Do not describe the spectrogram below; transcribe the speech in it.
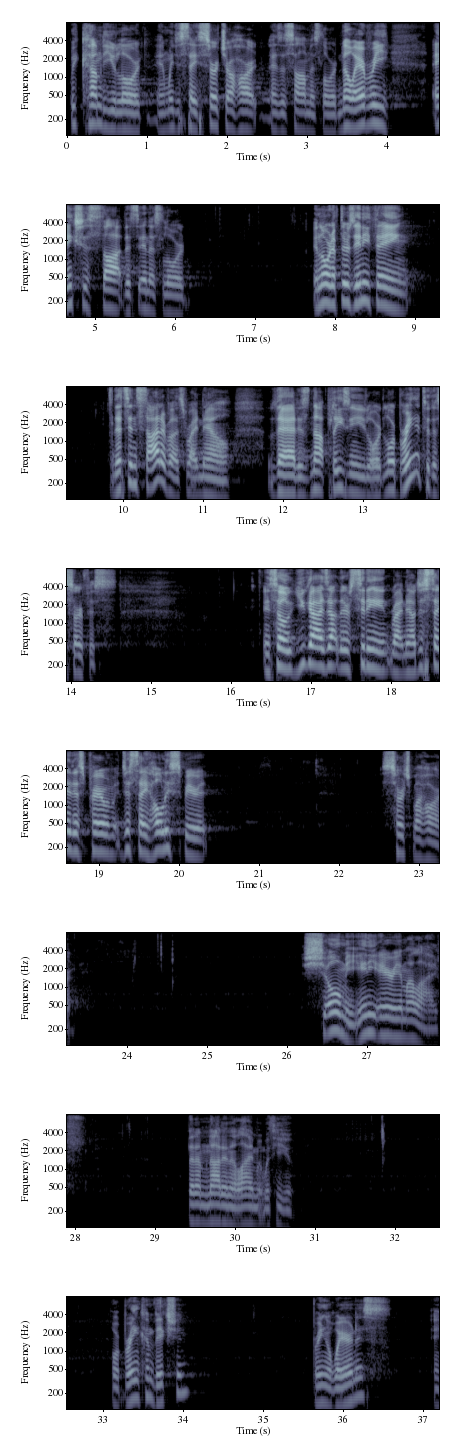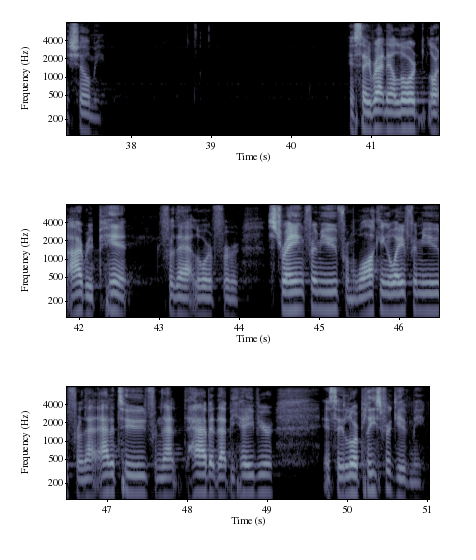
we come to you, Lord, and we just say, search our heart as a psalmist, Lord. Know every anxious thought that's in us, Lord. And Lord, if there's anything that's inside of us right now that is not pleasing you, Lord, Lord, bring it to the surface. And so, you guys out there sitting right now, just say this prayer with me. Just say, Holy Spirit, search my heart. Show me any area in my life that I'm not in alignment with you. Or bring conviction, bring awareness, and show me. And say right now, Lord, Lord, I repent for that, Lord, for straying from you, from walking away from you, from that attitude, from that habit, that behavior, and say, Lord, please forgive me.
